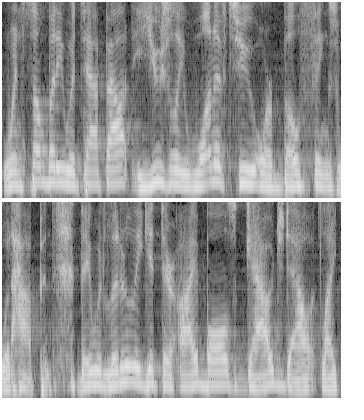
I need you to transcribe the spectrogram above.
when somebody would tap out, usually one of two or both things would happen. They would literally get their eyeballs gouged out, like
